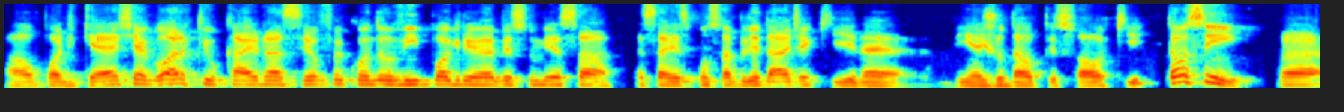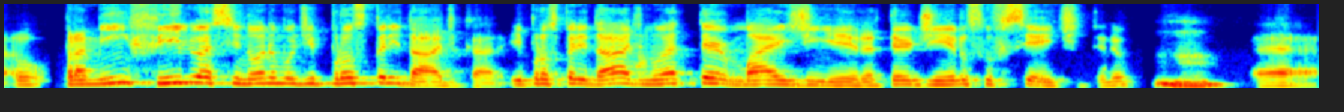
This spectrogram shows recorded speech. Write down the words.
ao podcast. E agora que o Caio nasceu, foi quando eu vim para o AgriHub assumir essa, essa responsabilidade aqui, né? Vim ajudar o pessoal aqui. Então, assim, para mim, filho é sinônimo de prosperidade, cara. E prosperidade não é ter mais dinheiro, é ter dinheiro suficiente, entendeu? Uhum. É,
